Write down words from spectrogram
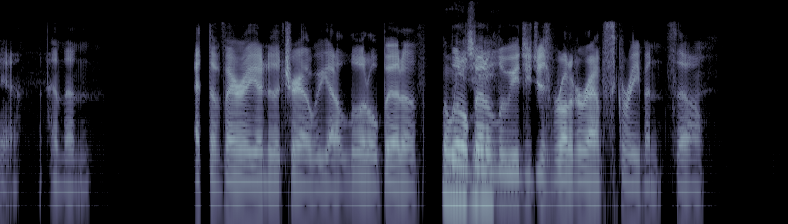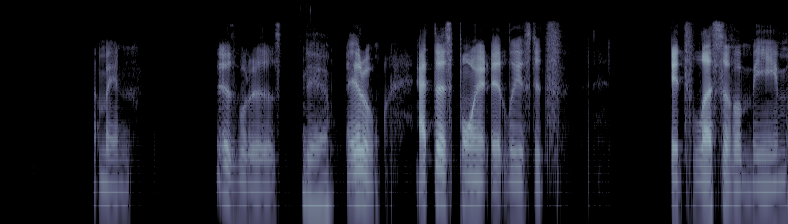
yeah, and then at the very end of the trailer, we got a little bit of a little bit of Luigi. Luigi just running around screaming. So, I mean, it is what it is. Yeah, It'll at this point, at least, it's it's less of a meme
